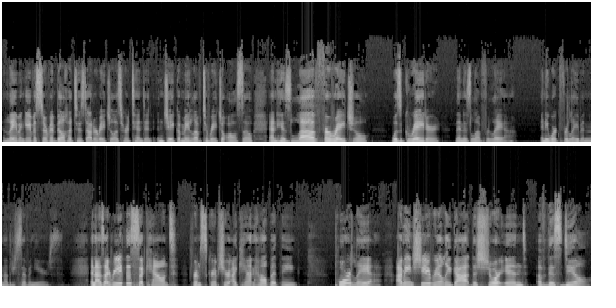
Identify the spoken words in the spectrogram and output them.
And Laban gave his servant Bilhah to his daughter Rachel as her attendant, and Jacob made love to Rachel also, and his love for Rachel was greater than his love for Leah. And he worked for Laban another seven years. And as I read this account from Scripture, I can't help but think, poor Leah. I mean, she really got the short end of this deal.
